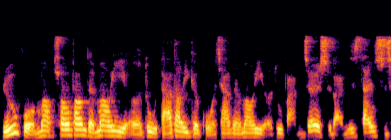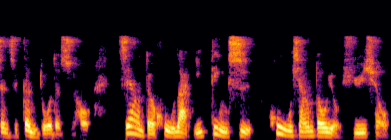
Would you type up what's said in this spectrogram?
如果贸双方的贸易额度达到一个国家的贸易额度百分之二十、百分之三十甚至更多的时候，这样的互赖一定是。互相都有需求，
